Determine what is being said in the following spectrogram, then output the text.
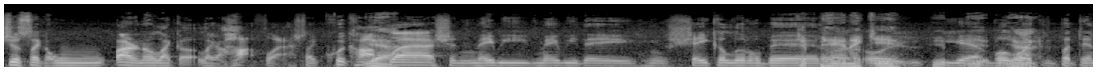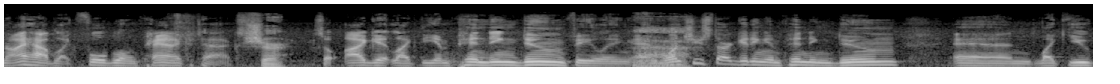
just like a I don't know, like a like a hot flash, like quick hot Yeah. flash, and maybe maybe they you know, shake a little bit, Get or- panicky. or- You- yeah, you- but yeah. like, but then I have like full blown panic attacks. Sure. So I get like the impending doom feeling, and Ah. once you start getting impending doom, and like you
